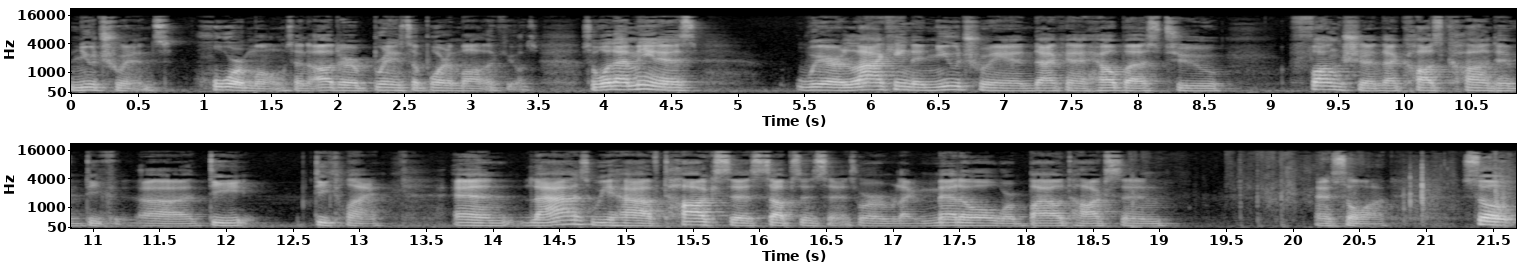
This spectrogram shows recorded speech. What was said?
nutrients, hormones, and other brain supportive molecules. So what I mean is we're lacking the nutrient that can help us to function that cause cognitive de- uh, de- decline. And last, we have toxic substances or like metal or biotoxin and so on. So,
